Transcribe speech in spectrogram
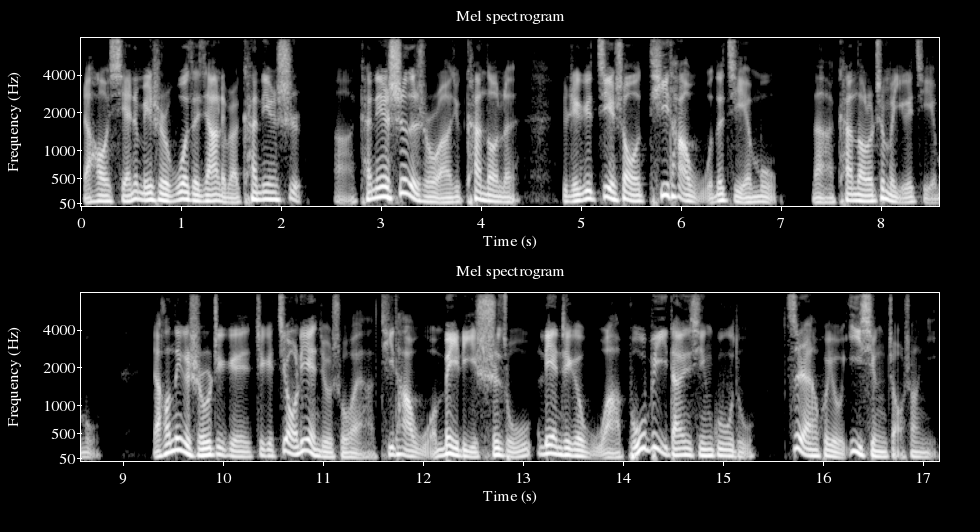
然后闲着没事窝在家里边看电视啊。看电视的时候啊，就看到了有这个介绍踢踏舞的节目。啊，看到了这么一个节目，然后那个时候这个这个教练就说呀，踢踏舞魅力十足，练这个舞啊不必担心孤独，自然会有异性找上你。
